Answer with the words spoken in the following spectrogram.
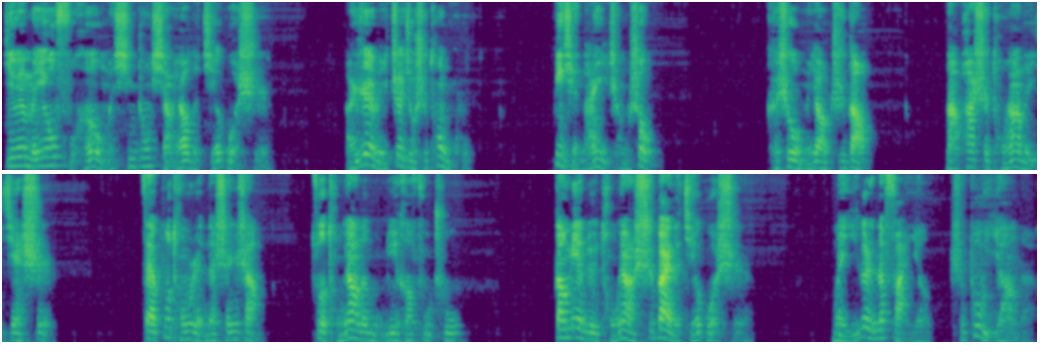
因为没有符合我们心中想要的结果时，而认为这就是痛苦，并且难以承受。可是我们要知道，哪怕是同样的一件事，在不同人的身上做同样的努力和付出。当面对同样失败的结果时，每一个人的反应是不一样的，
